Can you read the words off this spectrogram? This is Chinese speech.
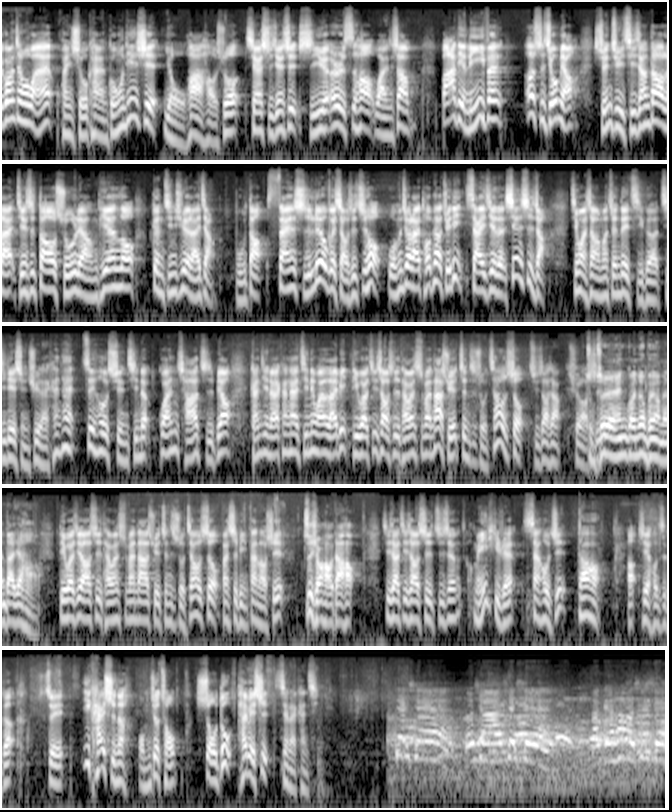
各位观众晚安，欢迎收看公共电视《有话好说》。现在时间是十一月二十四号晚上八点零一分二十九秒，选举即将到来，今天是倒数两天喽。更精确来讲，不到三十六个小时之后，我们就来投票决定下一届的县市长。今晚上我们针对几个激烈选区来看看最后选情的观察指标。赶紧来看看今天晚的来宾。第一位介绍是台湾师范大学政治所教授徐兆祥徐老师。主持人、观众朋友们，大家好。第一位介绍是台湾师范大学政治所教授范世平范老师。志雄好，大家好。接下来介绍是资深媒体人单厚之。大家好。好，谢谢猴子哥。所以一开始呢，我们就从首都台北市先来看起。谢谢，多谢，谢谢。大家好，谢谢。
